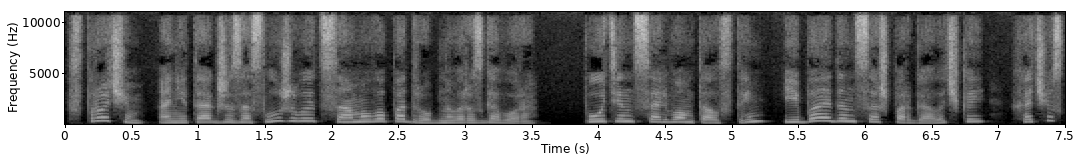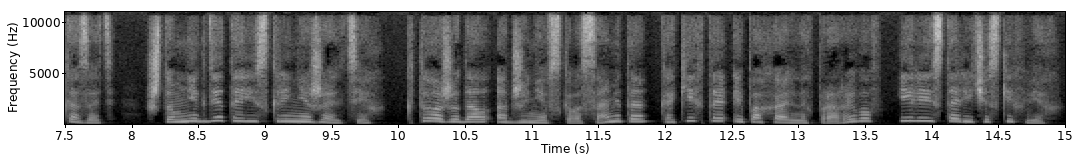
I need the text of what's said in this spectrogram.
Впрочем, они также заслуживают самого подробного разговора. Путин со Львом Толстым и Байден со шпаргалочкой, хочу сказать, что мне где-то искренне жаль тех, кто ожидал от Женевского саммита каких-то эпохальных прорывов или исторических вех.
